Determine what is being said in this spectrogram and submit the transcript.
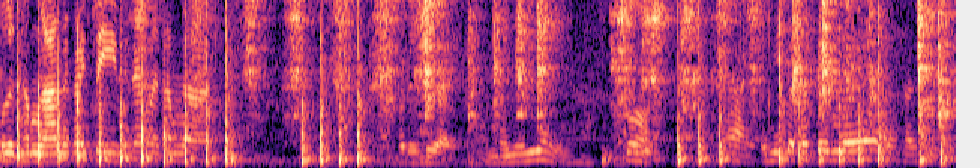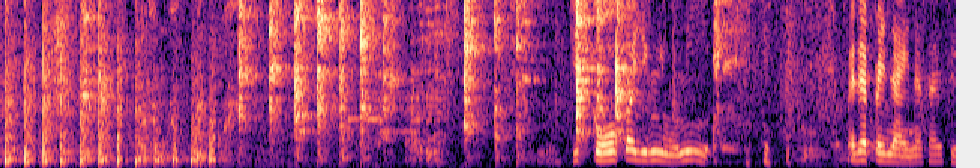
มือทำงานนะคะตีไม่ได้มาทำงานไปเรื่อยทำไปเรื่อยๆนะคะก็ใช่อันนี้ก็จะเต็มแล้วนะสิจิโก้ก็ยังอยู่นี่ ไม่ได้ไปไหนนะคะสิ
